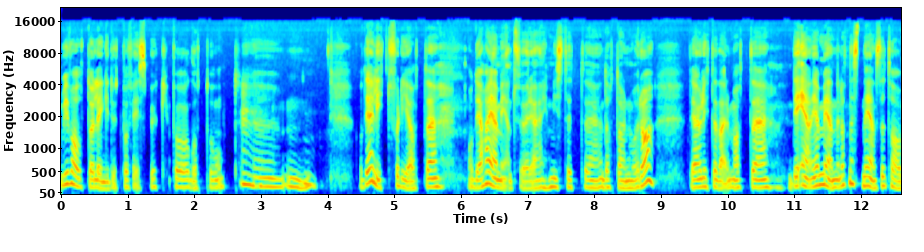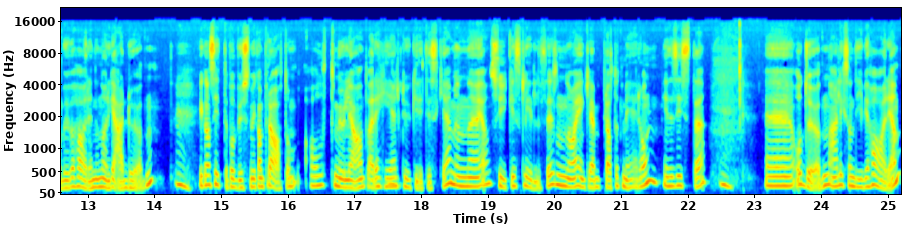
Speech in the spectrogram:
vi valgte å legge det ut på Facebook, på godt og vondt. Mm. Mm. Og det er litt fordi at Og det har jeg ment før jeg mistet datteren vår òg det er jo litt det der med at eh, ene, Jeg mener at nesten det eneste tabu vi har igjen i Norge, er døden. Mm. Vi kan sitte på bussen, vi kan prate om alt mulig annet, være helt ukritiske. Men eh, ja, psykisk lidelser, som nå egentlig er pratet mer om i det siste. Mm. Eh, og døden er liksom de vi har igjen.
